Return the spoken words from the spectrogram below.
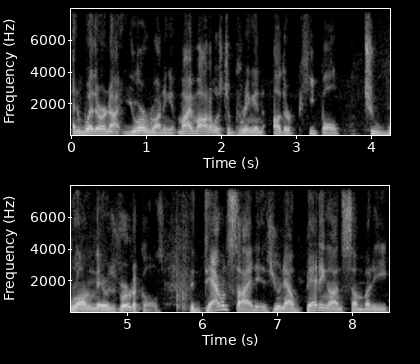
and whether or not you're running it, my model was to bring in other people to run those verticals. The downside is you're now betting on somebody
